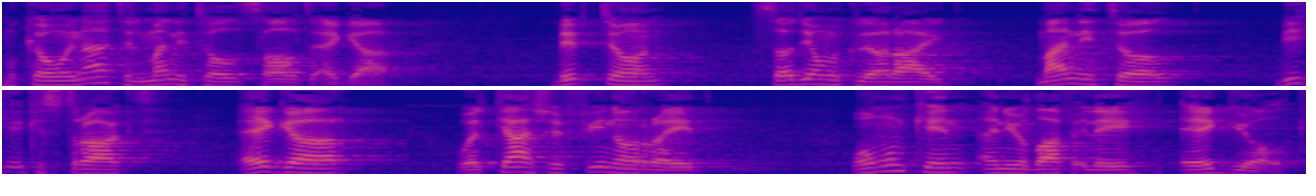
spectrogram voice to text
مكونات ال mannitol salt agar peptone sodium chloride mannitol beef extract agar والكاشف phenol red وممكن أن يضاف إليه egg yolk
